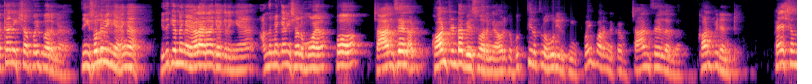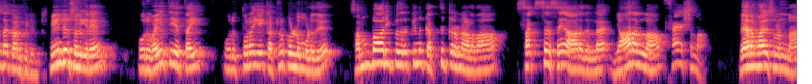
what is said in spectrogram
மெக்கானிக் ஷாப் போய் பாருங்கள் நீங்கள் சொல்லுவீங்க ஏங்க இதுக்கு என்னங்க ஏழாயிரம் ரூபாய் கேட்குறீங்க அந்த மெக்கானிக் ஷாப்பில் மூவாயிரம். போ சான்ஸே கான்ஃபிடென்ட்டாக பேசுவாருங்க. அவருக்கு புத்தி ரத்தில் ஊறி இருக்குங்க போய் பாருங்க சான்ஸே இல்லை. கான்ஃபிடென்ட் பேஷன் தான் கான்ஃபிடென்ட் மீண்டும் சொல்கிறேன் ஒரு வைத்தியத்தை ஒரு துறையை கற்றுக்கொள்ளும் பொழுது சம்பாதிப்பதற்குன்னு கற்றுக்கிறனால தான் சக்ஸஸே ஆறதில்லை. யாரெல்லாம் ஃபேஷனாக வேற மாதிரி சொல்லணும்னா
